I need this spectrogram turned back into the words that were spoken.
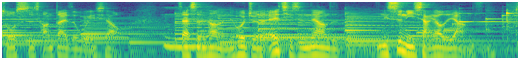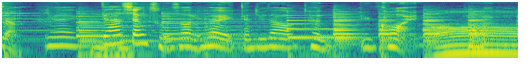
说时常带着微笑在身上，你会觉得，哎，其实那样子你是你想要的样子，这样。因为跟他相处的时候，你会感觉到很愉快哦。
